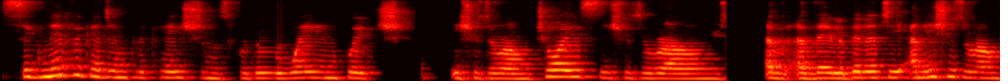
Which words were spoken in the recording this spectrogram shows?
significant implications for the way in which issues around choice, issues around availability, and issues around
